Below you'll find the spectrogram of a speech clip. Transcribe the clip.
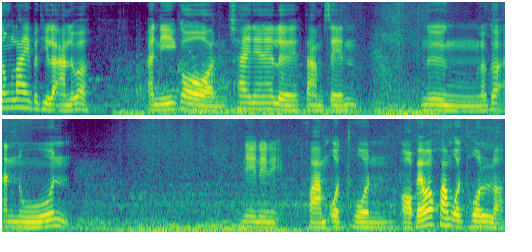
ต้องไล่ไปทีละอันหรือเปล่า อันนี้ก่อนใช่แน่ๆเลยตามเซนส์หนึ่งแล้วก็อันนู้นนี่นี่นี่ความอดทน ออกแปลว่าความอดทนเหรอ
